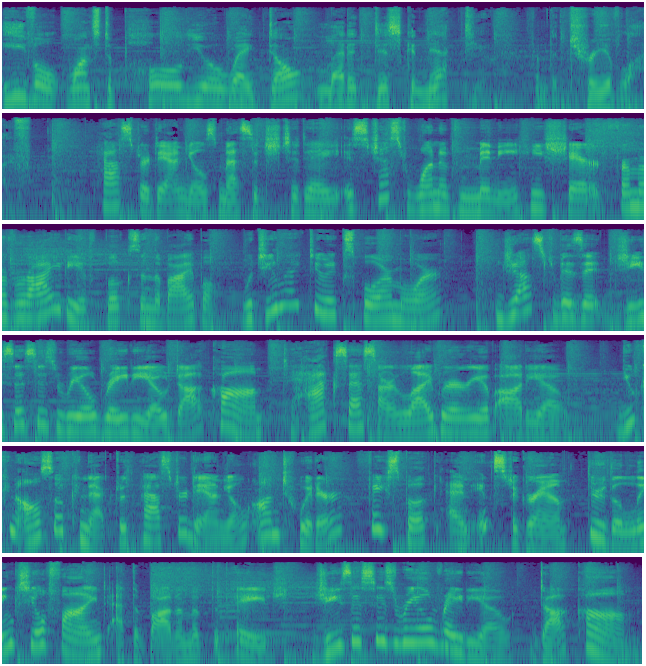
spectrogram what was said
Evil wants to pull you away. Don't let it disconnect you from the tree of life. Pastor Daniel's message today is just one of many he shared from a variety of books in the Bible. Would you like to explore more? Just visit JesusIsRealRadio.com to access our library of audio. You can also connect with Pastor Daniel on Twitter, Facebook, and Instagram through the links you'll find at the bottom of the page. JesusIsRealRadio.com.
